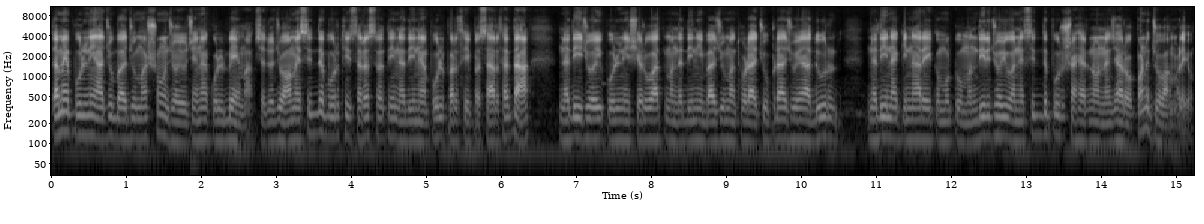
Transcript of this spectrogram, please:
તમે પુલની આજુબાજુમાં શું જોયું જેના કુલ બે માર્ક છે? તો જો અમે સિદ્ધપુરથી સરસ્વતી નદીના પુલ પરથી પસાર થતાં, નદી જોઈ પુલની શરૂઆતમાં નદીની બાજુમાં થોડા ઝૂંપડા જોયા, દૂર નદીના કિનારે એક મોટું મંદિર જોયું અને સિદ્ધપુર શહેરનો નજારો પણ જોવા મળ્યો.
